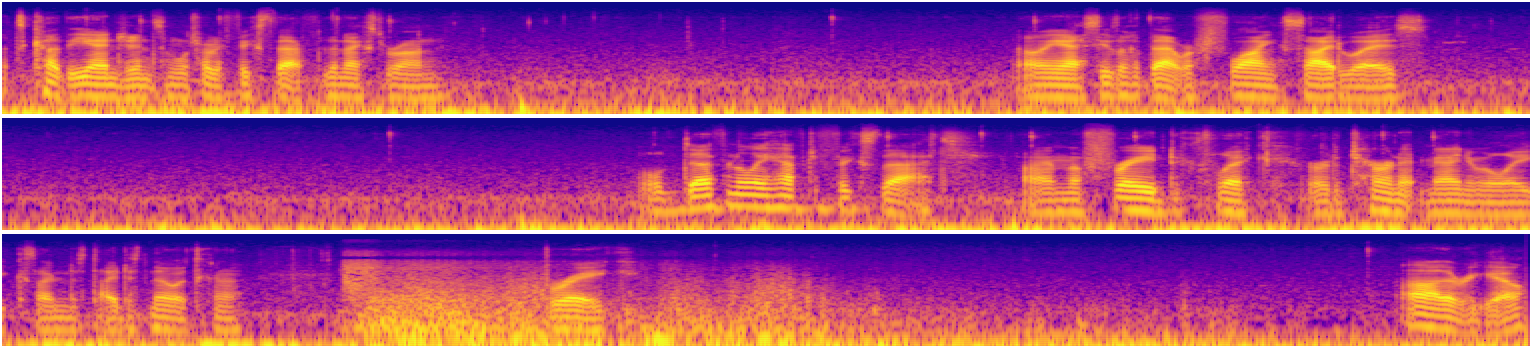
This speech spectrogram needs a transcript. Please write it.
let's cut the engines and we'll try to fix that for the next run. Oh yeah, see, look at that, we're flying sideways. We'll definitely have to fix that. I'm afraid to click or to turn it manually because I'm just I just know it's gonna break. Ah, there we go.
